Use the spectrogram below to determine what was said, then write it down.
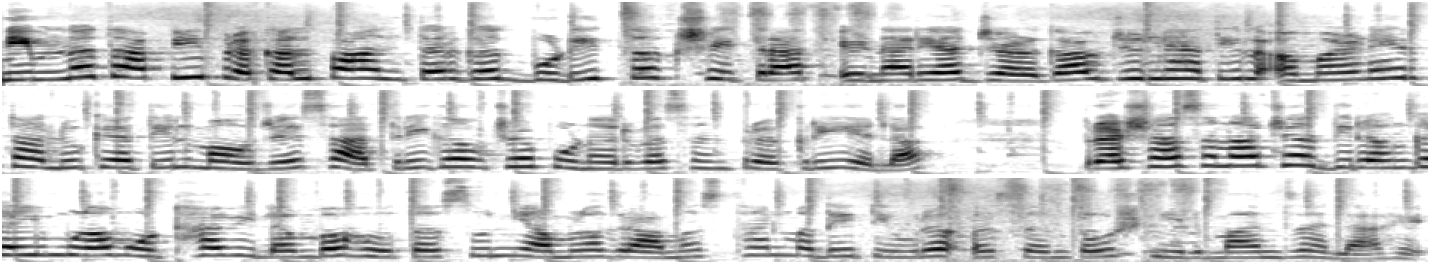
निम्नतापी प्रकल्पाअंतर्गत बुडीत क्षेत्रात येणाऱ्या जळगाव जिल्ह्यातील अमळनेर तालुक्यातील मौजे सात्री गावच्या पुनर्वसन प्रक्रियेला प्रशासनाच्या दिरंगाईमुळे मोठा विलंब होत असून यामुळे ग्रामस्थांमध्ये तीव्र असंतोष निर्माण झाला आहे.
